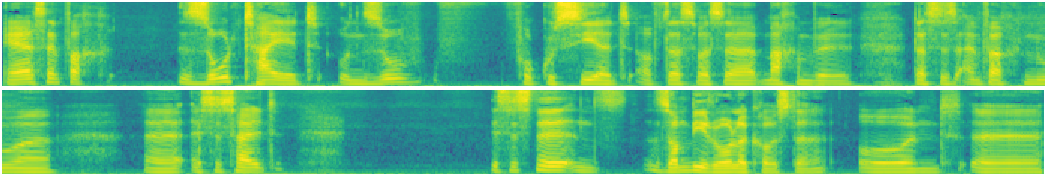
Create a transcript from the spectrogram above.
er ist einfach so tight und so fokussiert auf das, was er machen will, dass es einfach nur, äh, es ist halt, es ist eine, ein Zombie-Rollercoaster und äh,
